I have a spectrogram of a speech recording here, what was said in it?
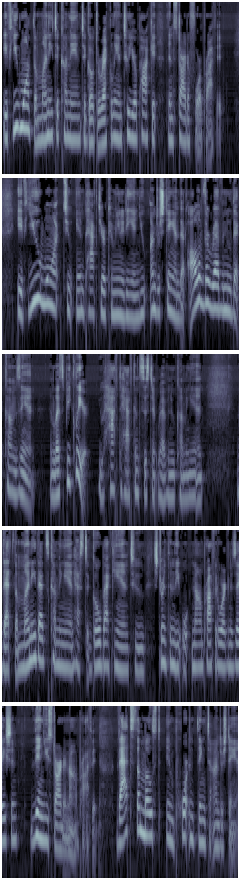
if you want the money to come in to go directly into your pocket, then start a for profit. If you want to impact your community and you understand that all of the revenue that comes in, and let's be clear, you have to have consistent revenue coming in, that the money that's coming in has to go back in to strengthen the nonprofit organization, then you start a nonprofit. That's the most important thing to understand.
